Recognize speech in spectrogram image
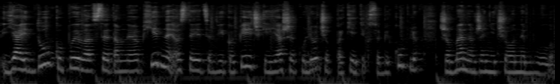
Я йду, купила все там необхідне, остається 2 копійки, я ще кульочок, пакетик собі куплю, щоб в мене вже нічого не було.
